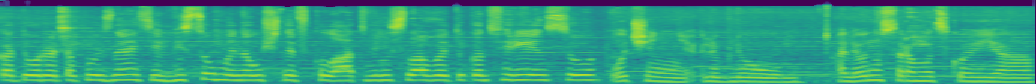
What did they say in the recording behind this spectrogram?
которая такой, знаете, весомый научный вклад внесла в эту конференцию. Очень люблю Алену Сарамыцкую, я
